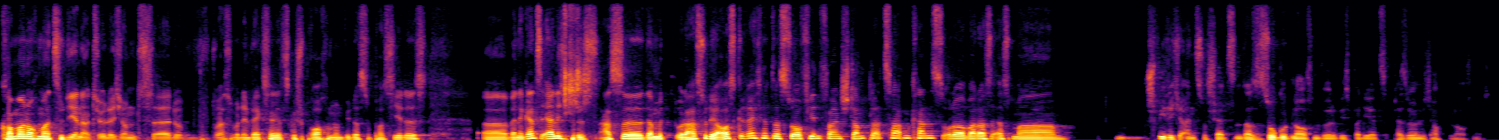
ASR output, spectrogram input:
kommen wir nochmal zu dir natürlich und äh, du, du hast über den Wechsel jetzt gesprochen und wie das so passiert ist. Äh, wenn du ganz ehrlich bist, hast du damit oder hast du dir ausgerechnet, dass du auf jeden Fall einen Stammplatz haben kannst oder war das erstmal schwierig einzuschätzen, dass es so gut laufen würde, wie es bei dir jetzt persönlich auch gelaufen ist?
